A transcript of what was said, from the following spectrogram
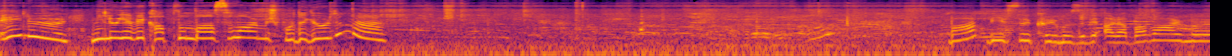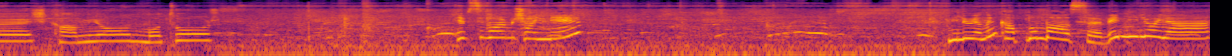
Eylül. Nilo'ya ve kaplumbağası varmış burada gördün mü? Bak bir sürü kırmızı bir araba varmış. Kamyon, motor. Hepsi varmış anne. Nilo'yanın kaplumbağası ve Nilo'ya.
